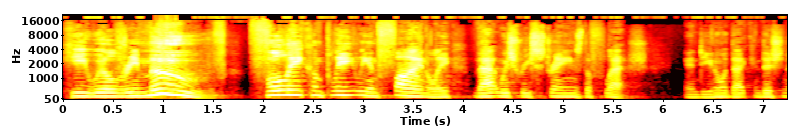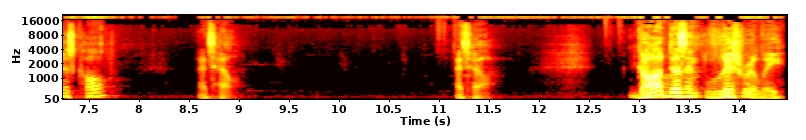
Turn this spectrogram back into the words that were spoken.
He will remove fully, completely, and finally that which restrains the flesh. And do you know what that condition is called? That's hell. That's hell. God doesn't literally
